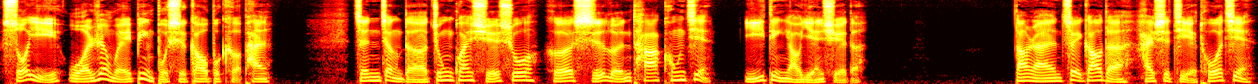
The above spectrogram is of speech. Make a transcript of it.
所以我认为并不是高不可攀。真正的中观学说和十轮他空见。一定要研学的，当然最高的还是解脱见，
